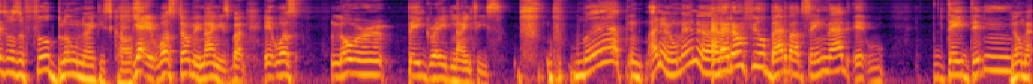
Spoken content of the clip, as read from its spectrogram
It was a full blown 90s cast. yeah, it was totally nineties, but it was lower pay grade nineties. I don't know, man. Uh, And I don't feel bad about saying that. It they didn't. No, man.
